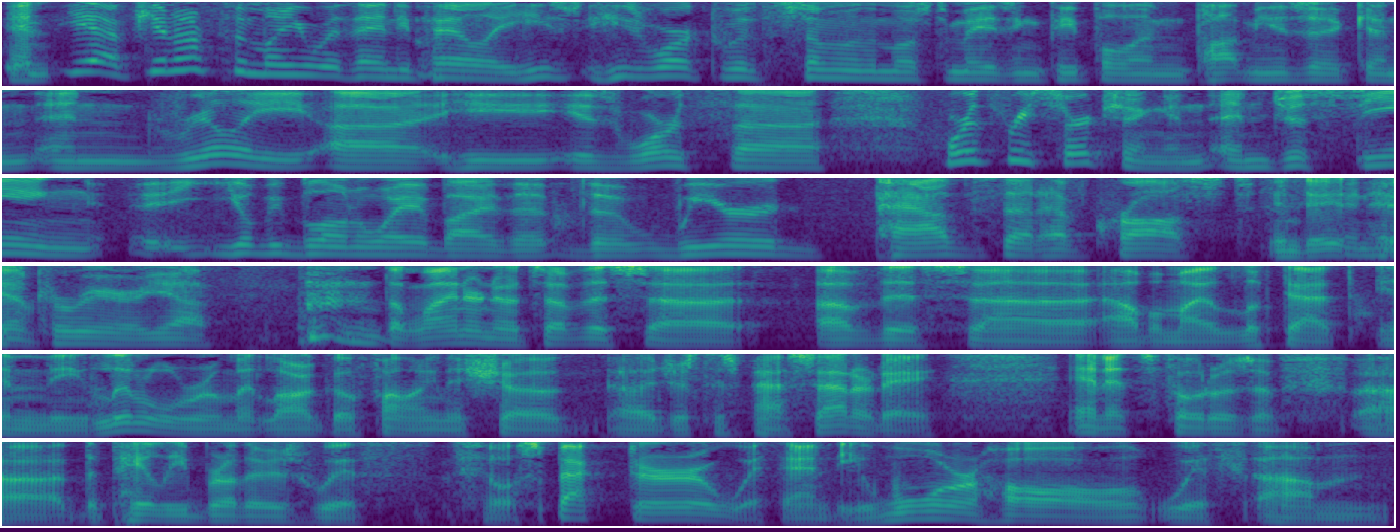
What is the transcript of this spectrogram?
And yeah, if you're not familiar with Andy Paley, he's he's worked with some of the most amazing people in pop music, and and really uh, he is worth uh, worth researching and, and just seeing. You'll be blown away by the the weird paths that have crossed Indeed, in his yeah. career. Yeah, the liner notes of this uh, of this uh, album I looked at in the little room at Largo following the show uh, just this past Saturday, and it's photos of uh, the Paley brothers with Phil Spector, with Andy Warhol, with um,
